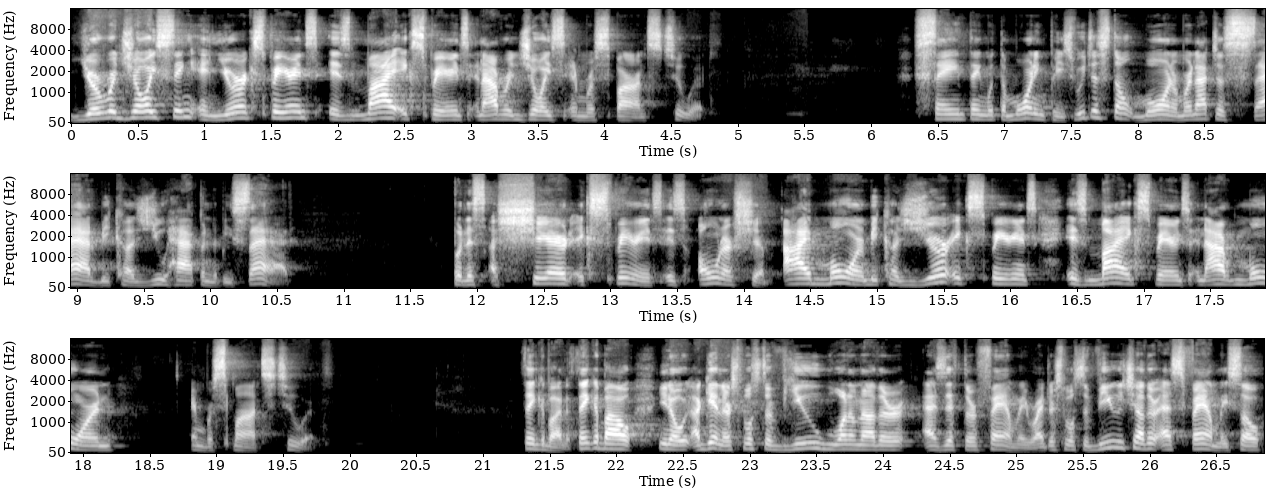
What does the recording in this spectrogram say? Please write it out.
Your rejoicing and your experience is my experience, and I rejoice in response to it. Same thing with the mourning piece. We just don't mourn, and we're not just sad because you happen to be sad, but it's a shared experience, it's ownership. I mourn because your experience is my experience, and I mourn in response to it. Think about it. Think about, you know, again, they're supposed to view one another as if they're family, right? They're supposed to view each other as family. So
